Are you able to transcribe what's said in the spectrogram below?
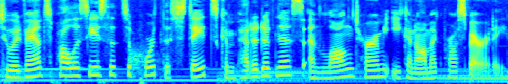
to advance policies that support the state's competitiveness and long term economic prosperity.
